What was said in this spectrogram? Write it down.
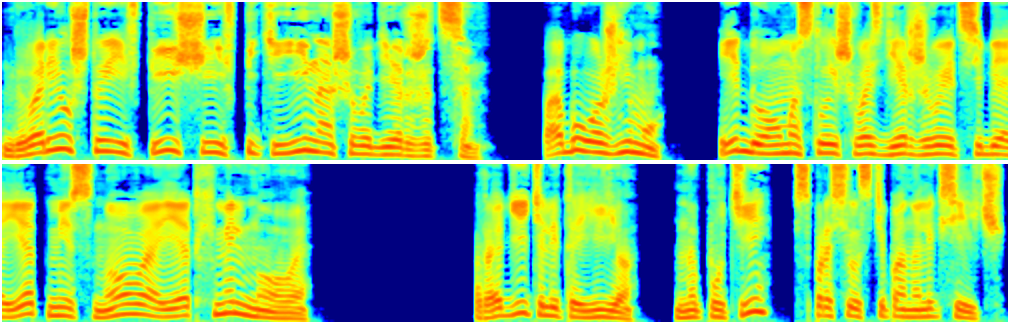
говорил, что и в пище, и в питьи нашего держится. По-божьему. И дома, слышь, воздерживает себя и от мясного, и от хмельного. «Родители-то ее на пути?» — спросил Степан Алексеевич.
